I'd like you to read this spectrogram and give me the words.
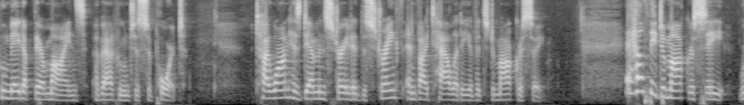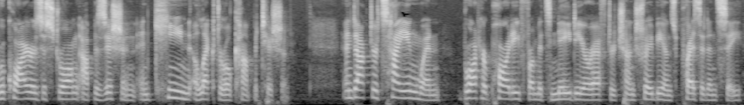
who made up their minds about whom to support. Taiwan has demonstrated the strength and vitality of its democracy. A healthy democracy requires a strong opposition and keen electoral competition. And Dr. Tsai Ing-wen brought her party from its nadir after Chen Shui-bian's presidency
